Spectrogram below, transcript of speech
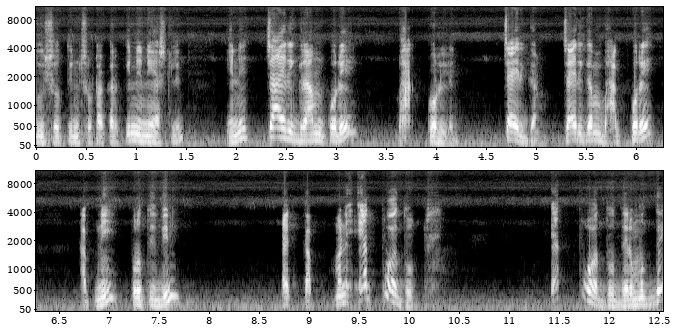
দুইশো, তিনশো টাকার কিনে নিয়ে আসলেন। এনে চার গ্রাম করে ভাগ করলেন। চার গ্রাম চার গ্রাম ভাগ করে আপনি প্রতিদিন এক কাপ মানে এক পোয়া দুধ, এক পোয়া দুধের মধ্যে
